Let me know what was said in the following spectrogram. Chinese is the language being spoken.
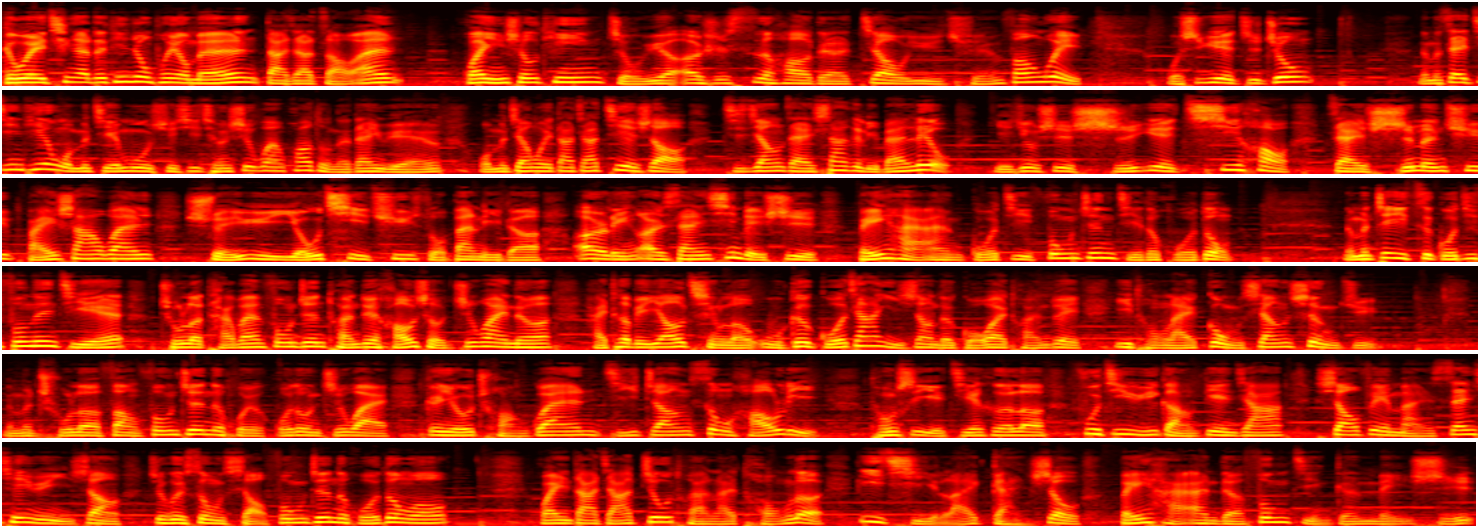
各位亲爱的听众朋友们，大家早安！欢迎收听九月二十四号的《教育全方位》，我是岳志忠。那么，在今天我们节目学习城市万花筒的单元，我们将为大家介绍即将在下个礼拜六，也就是十月七号，在石门区白沙湾水域油气区所办理的二零二三新北市北海岸国际风筝节的活动。那么这一次国际风筝节，除了台湾风筝团队好手之外呢，还特别邀请了五个国家以上的国外团队一同来共襄盛举。那么除了放风筝的活活动之外，更有闯关、集章、送好礼，同时也结合了富基渔港店家消费满三千元以上就会送小风筝的活动哦。欢迎大家揪团来同乐，一起来感受北海岸的风景跟美食。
